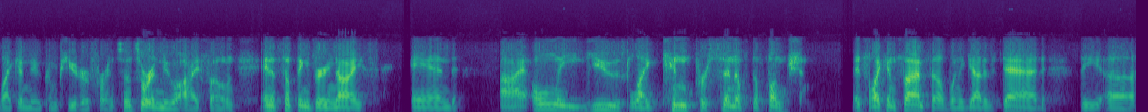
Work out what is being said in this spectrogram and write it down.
like a new computer, for instance, or a new iPhone, and it's something very nice and I only use like 10% of the function. It's like in Seinfeld when he got his dad the uh,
